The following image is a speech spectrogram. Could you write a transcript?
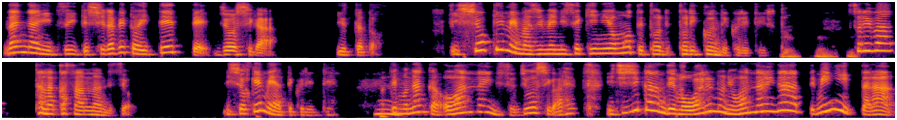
何々について調べといてって上司が言ったと。一生懸命真面目に責任を持って取り取り組んでくれていると。それは田中さんなんですよ。一生懸命やってくれて。うんでもなんか終わんないんですよ。上司が、あれ ?1 時間でも終わるのに終わんないなって見に行ったら、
